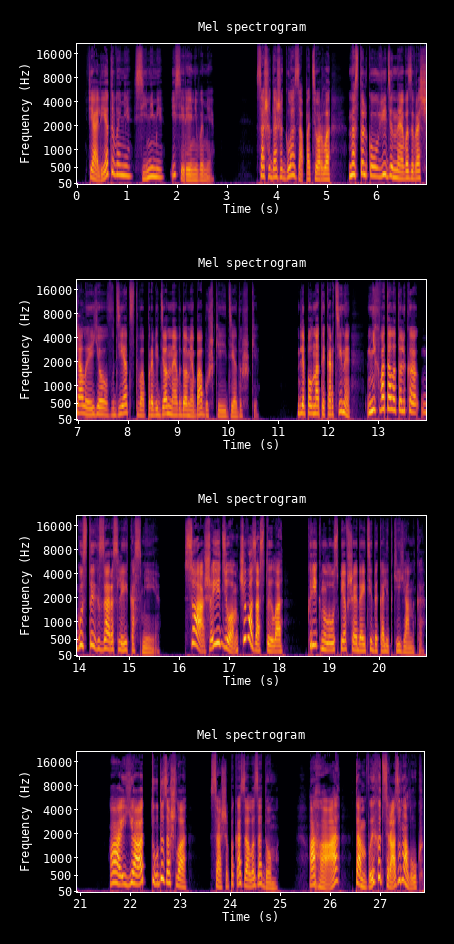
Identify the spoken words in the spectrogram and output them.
— фиолетовыми, синими и сиреневыми. Саша даже глаза потерла, настолько увиденное возвращало ее в детство, проведенное в доме бабушки и дедушки. Для полноты картины не хватало только густых зарослей космея. «Саша, идем, Чего застыла?» — крикнула успевшая дойти до калитки Янка. «А я оттуда зашла», Саша показала за дом. «Ага, там выход сразу на луг»,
